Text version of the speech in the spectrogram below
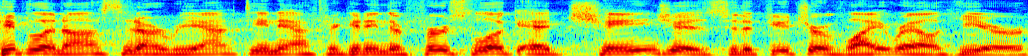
People in Austin are reacting after getting their first look at changes to the future of light rail here.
